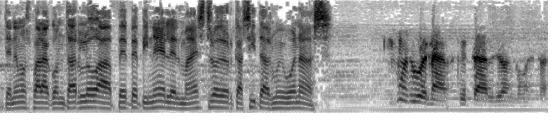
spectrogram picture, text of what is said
Y tenemos para contarlo a Pepe Pinel, el maestro de Orcasitas. Muy buenas. Muy buenas, ¿qué tal, Joan? ¿Cómo estás?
